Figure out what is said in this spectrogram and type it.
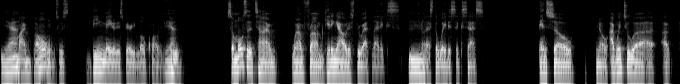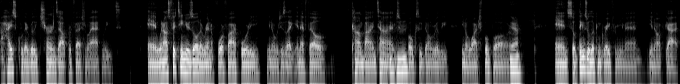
Yeah. My bones was being made of this very low quality Yeah. food. So most of the time where I'm from, getting out is through athletics. Mm. You know, that's the way to success. And so, you know, I went to a, a, a high school that really churns out professional athletes. And when I was 15 years old, I ran a 4.540, you know, which is like NFL combine times Mhm. for folks who don't really, you know, watch football. or- yeah. And so things were looking great for me, man. You know, I've got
